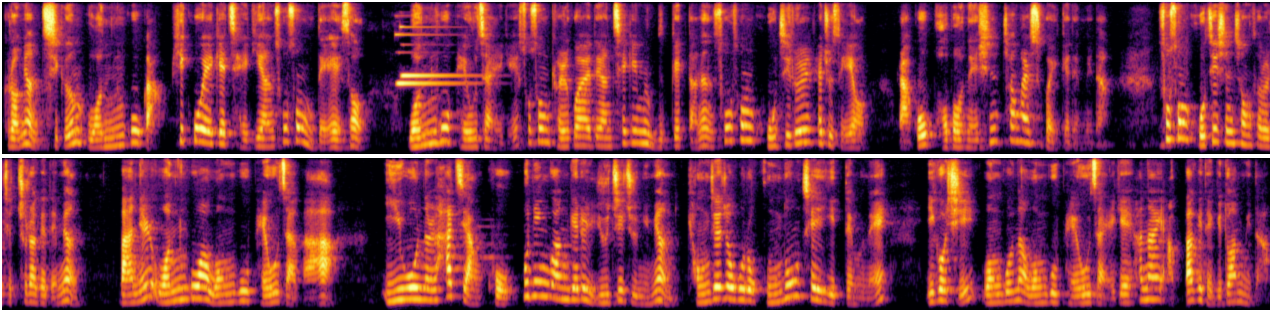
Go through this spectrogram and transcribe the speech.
그러면 지금 원고가 피고에게 제기한 소송 내에서 원고 배우자에게 소송 결과에 대한 책임을 묻겠다는 소송 고지를 해주세요. 라고 법원에 신청할 수가 있게 됩니다. 소송 고지 신청서를 제출하게 되면 만일 원고와 원고 배우자가 이혼을 하지 않고 혼인관계를 유지 중이면 경제적으로 공동체이기 때문에 이것이 원고나 원고 배우자에게 하나의 압박이 되기도 합니다.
